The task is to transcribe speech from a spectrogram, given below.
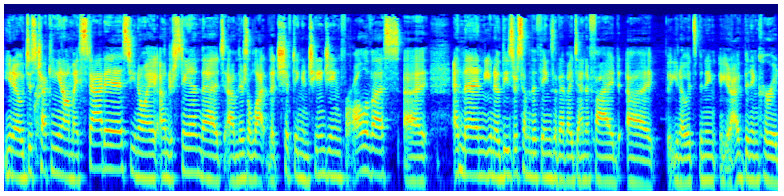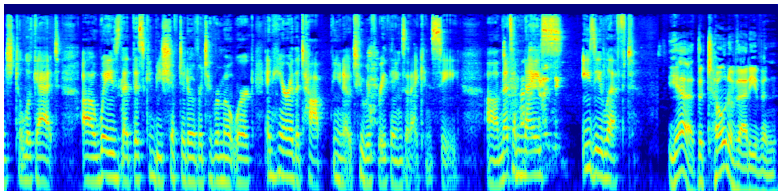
You know, just checking in on my status. You know, I understand that um, there's a lot that's shifting and changing for all of us. Uh, and then, you know, these are some of the things that I've identified. Uh, you know, it's been, you know, I've been encouraged to look at uh, ways that this can be shifted over to remote work. And here are the top, you know, two or three things that I can see. Um, that's a nice, easy lift. Yeah, the tone of that even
